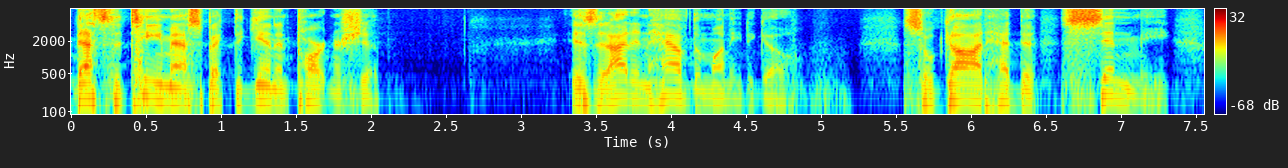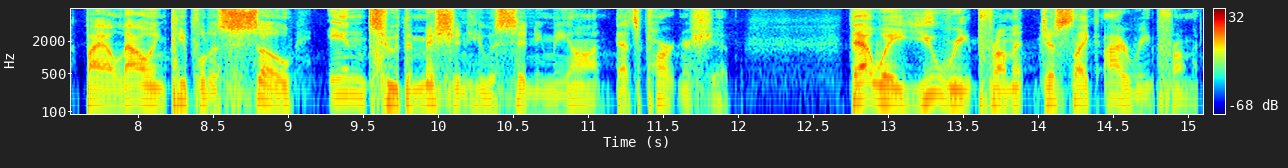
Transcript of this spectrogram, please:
that's the team aspect again in partnership. Is that I didn't have the money to go. So God had to send me by allowing people to sow into the mission He was sending me on. That's partnership. That way you reap from it just like I reap from it.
